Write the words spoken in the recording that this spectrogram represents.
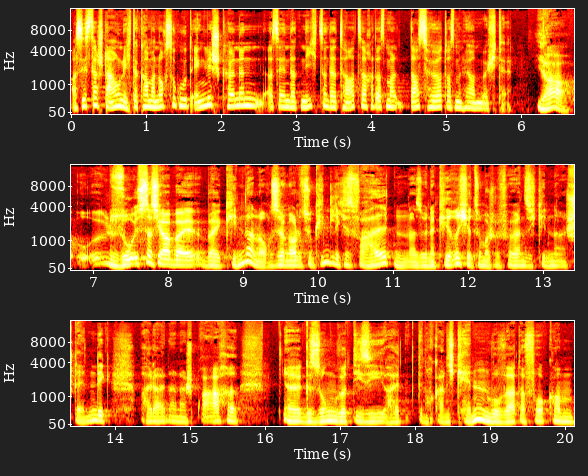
Es ist erstaunlich, da kann man noch so gut Englisch können, es ändert nichts an der Tatsache, dass man das hört, was man hören möchte. Ja, so ist das ja bei, bei Kindern auch. Es ist ja geradezu kindliches Verhalten. Also in der Kirche zum Beispiel hören sich Kinder ständig, weil da in einer Sprache äh, gesungen wird, die sie halt noch gar nicht kennen, wo Wörter vorkommen,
